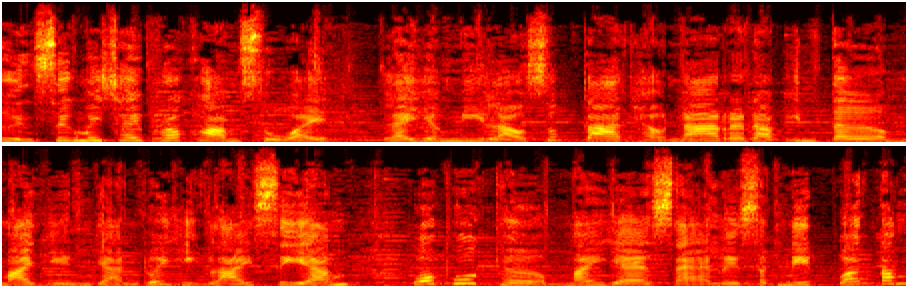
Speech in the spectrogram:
อื่นซึ่งไม่ใช่เพราะความสวย และยังมีเหล่าซุปตาแถวหน้าระดับอินเตอร์มายืนยันด้วยอีกหลายเสียง ว่าพวกเธอไม่แยแสเลยสักนิดว่าต้อง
